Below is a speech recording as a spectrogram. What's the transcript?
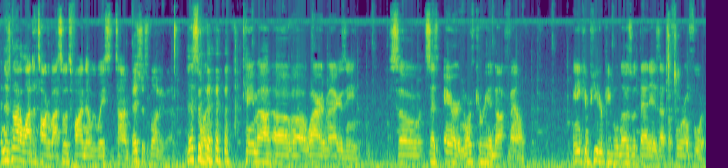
and there's not a lot to talk about, so it's fine that we wasted time. It's just funny though. This one came out of uh, Wired Magazine. So, it says error North Korea not found. Any computer people knows what that is. That's a 404.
